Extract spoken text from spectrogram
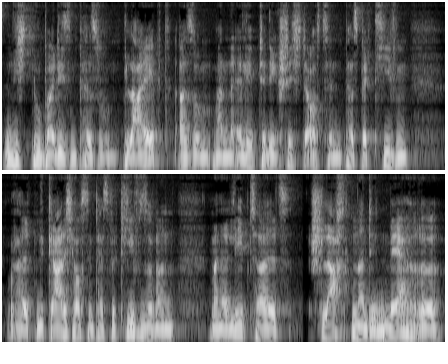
nicht nur bei diesen Personen bleibt, also man erlebt ja die Geschichte aus den Perspektiven oder halt gar nicht aus den Perspektiven, sondern man erlebt halt Schlachten, an denen mehrere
